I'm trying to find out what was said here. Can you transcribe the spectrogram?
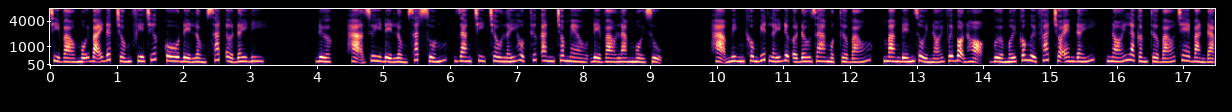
chỉ vào mỗi bãi đất trống phía trước cô để lồng sắt ở đây đi. Được, Hạ Duy để lồng sắt xuống, Giang Chi Châu lấy hộp thức ăn cho mèo để vào làm mồi dụ. Hạ Minh không biết lấy được ở đâu ra một tờ báo, mang đến rồi nói với bọn họ, vừa mới có người phát cho em đấy, nói là cầm tờ báo che bàn đạp,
